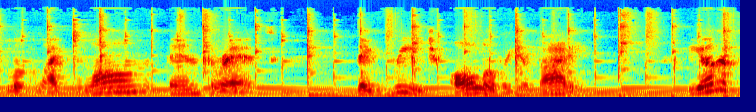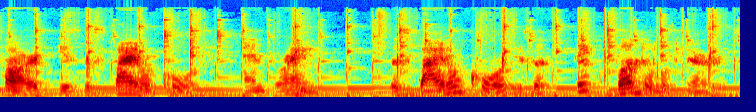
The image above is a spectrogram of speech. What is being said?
look like long, thin threads. They reach all over your body. The other part is the spinal cord and brain. The spinal cord is a thick bundle of nerves.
